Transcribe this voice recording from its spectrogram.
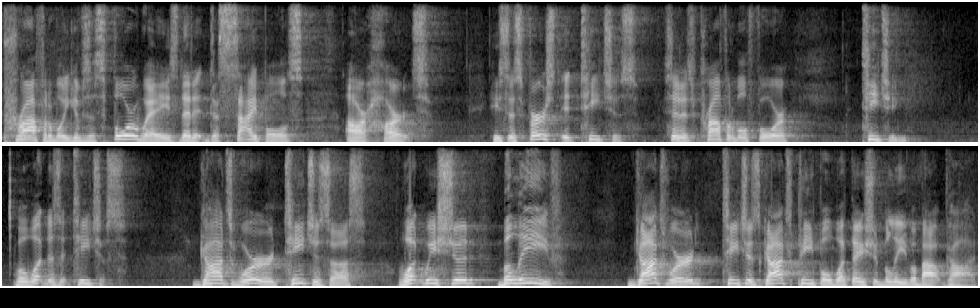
profitable. He gives us four ways that it disciples our hearts. He says, first, it teaches. He said it's profitable for teaching. Well, what does it teach us? God's word teaches us what we should believe. God's word teaches God's people what they should believe about God.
